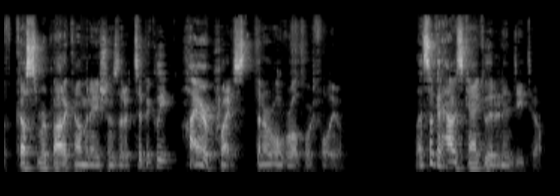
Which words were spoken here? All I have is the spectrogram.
of customer product combinations that are typically higher priced than our overall portfolio. Let's look at how it's calculated in detail.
